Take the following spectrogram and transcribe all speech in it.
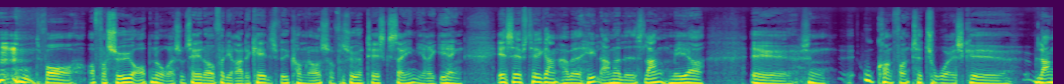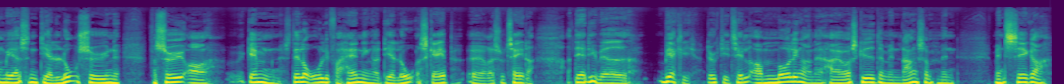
for at forsøge at opnå resultater, og for de radikales vedkommende også at forsøge at tæske sig ind i regeringen. SF's tilgang har været helt anderledes, langt mere øh, sådan øh, ukonfrontatorisk, øh, langt mere sådan dialogsøgende, forsøge at gennem stille og rolig forhandling og dialog at skabe øh, resultater. Og det har de været virkelig dygtige til, og målingerne har jo også givet dem en langsom, men, men sikker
